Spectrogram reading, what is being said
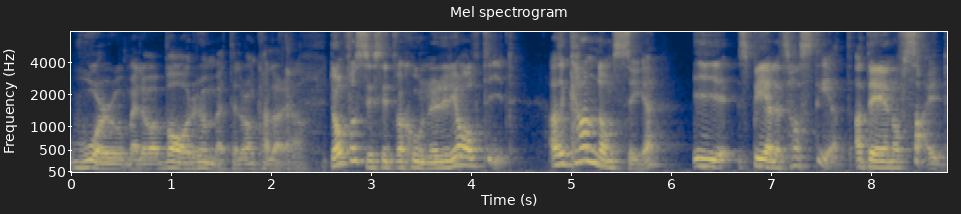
war room eller VAR-rummet eller vad de kallar det. De får se situationer i realtid. Alltså kan de se i spelets hastighet att det är en offside.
